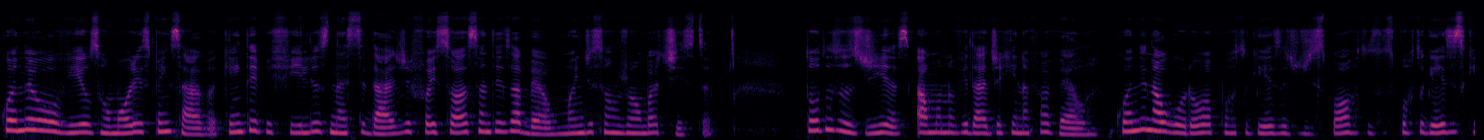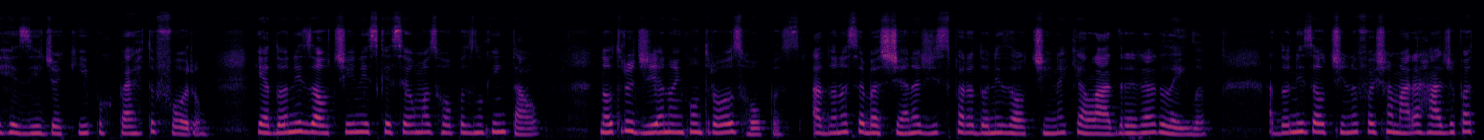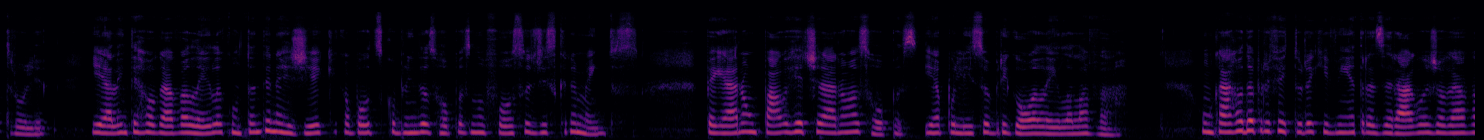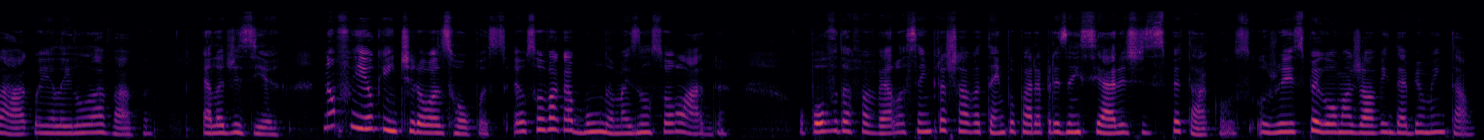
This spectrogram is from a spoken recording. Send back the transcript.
Quando eu ouvia os rumores, pensava: quem teve filhos nesta idade foi só a Santa Isabel, mãe de São João Batista. Todos os dias há uma novidade aqui na favela. Quando inaugurou a Portuguesa de Desportos, os portugueses que residem aqui por perto foram, e a dona Isaltina esqueceu umas roupas no quintal. No outro dia não encontrou as roupas. A dona Sebastiana disse para a dona Isaltina que a ladra era Leila. A dona Isaltina foi chamar a rádio patrulha, e ela interrogava Leila com tanta energia que acabou descobrindo as roupas no fosso de excrementos. Pegaram um pau e retiraram as roupas, e a polícia obrigou a Leila a lavar. Um carro da prefeitura que vinha trazer água jogava água e a Leila lavava. Ela dizia: Não fui eu quem tirou as roupas. Eu sou vagabunda, mas não sou ladra. O povo da favela sempre achava tempo para presenciar estes espetáculos. O juiz pegou uma jovem débil mental.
